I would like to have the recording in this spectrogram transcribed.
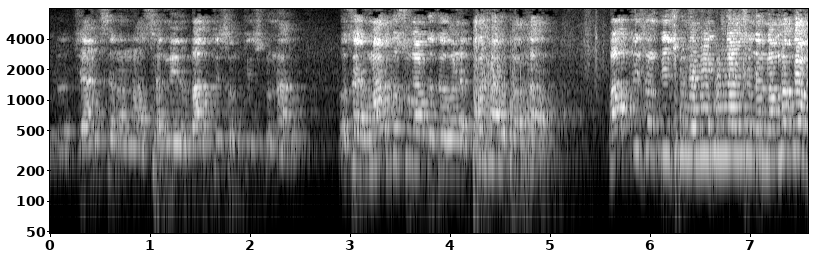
ఈరోజు జాన్సన్ అన్న సమీర్ బాప్తిసం తీసుకున్నారు. ఒకసారి మార్పు సువార్త చదవండి. పదహారు పదహారు. బాప్తిసం తీసుకున్న మీకు ఉండాల్సిన నమ్మకం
